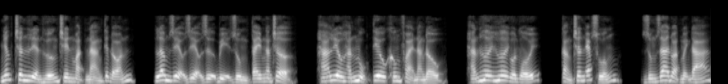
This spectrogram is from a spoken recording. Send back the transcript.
nhấc chân liền hướng trên mặt nàng tiếp đón, Lâm Diệu Diệu dự bị dùng tay ngăn trở, há liêu hắn mục tiêu không phải nàng đầu, hắn hơi hơi uốn gối, cẳng chân ép xuống, dùng ra đoạt mệnh đá,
